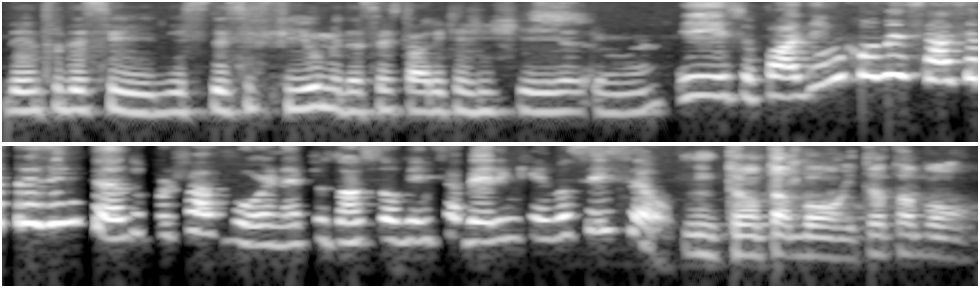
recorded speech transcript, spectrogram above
dentro desse, desse, desse filme, dessa história que a gente viu, né? Isso, podem começar se apresentando, por favor, né? Para os nossos ouvintes saberem quem vocês são. Então tá bom, então tá bom.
